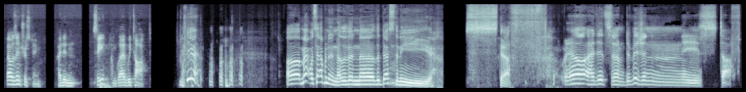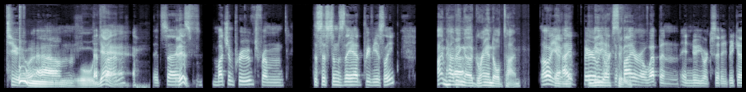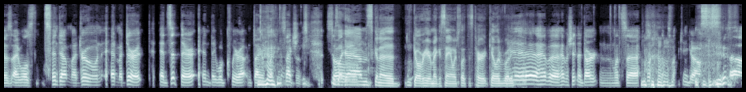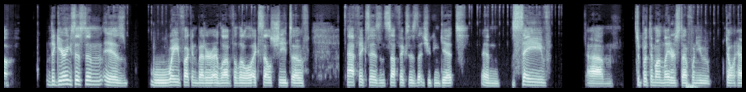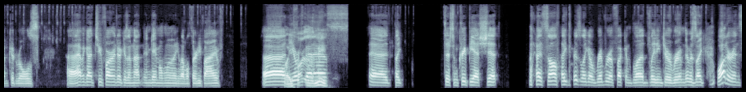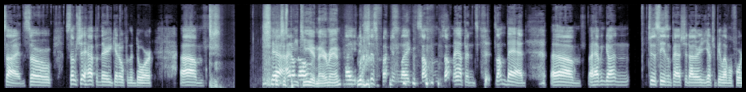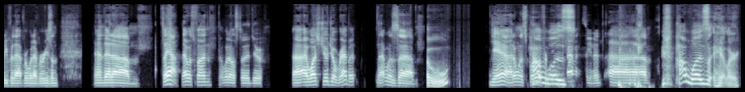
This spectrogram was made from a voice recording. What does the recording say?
That was interesting. I didn't see. I'm glad we talked. yeah. uh, Matt, what's happening other than uh, the Destiny stuff? Well, I did some division stuff too. Um, that's yeah, it's uh, it it's is. much improved from the systems they had previously. I'm having a grand old time. Oh yeah, I barely have to City. fire a weapon in New York City because I will send out my drone at my turret and sit there, and they will clear out entire fucking sections. So So like, ah, I'm just gonna go over here, make a sandwich, let this turret kill everybody. yeah, have a have a shit in a dart, and let's uh let's fucking go. Uh, the gearing system is way fucking better. I love the little Excel sheet of affixes and suffixes that you can get and save um, to put them on later stuff when you don't have good rolls. Uh, I haven't gotten too far into it because I'm not in game. I'm only like level 35. Uh, Well, New York farther than me. badass. Uh, like, there's some creepy ass shit. I saw like there's like a river of fucking blood leading to a room. There was like water inside, so some shit happened there. You can't open the door. Um, yeah, it's just I PT know. in there, man. like it's just fucking like something something happened something bad. Um i haven't gotten to the season pass yet either. You have to be level 40 for that for whatever reason. And then um so yeah that was fun. What else did i do? Uh, i watched jojo rabbit. That was uh Oh, yeah i don't want to spoil how it was who haven't seen it. Um how was Hitler?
